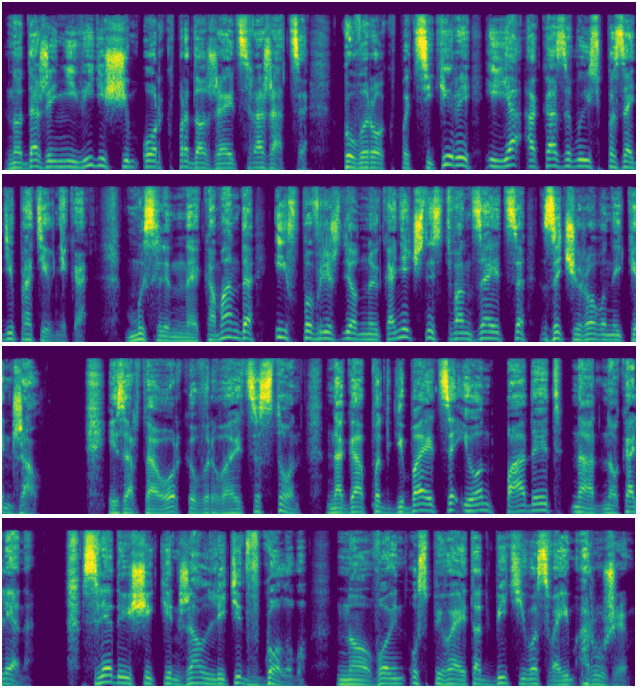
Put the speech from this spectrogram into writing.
но даже невидящим орк продолжает сражаться. Кувырок под секирой, и я оказываюсь позади противника. Мысленная команда, и в поврежденную конечность вонзается зачарованный кинжал. Изо рта орка вырывается стон, нога подгибается, и он падает на одно колено. Следующий кинжал летит в голову, но воин успевает отбить его своим оружием.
